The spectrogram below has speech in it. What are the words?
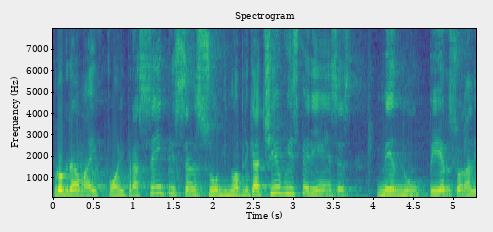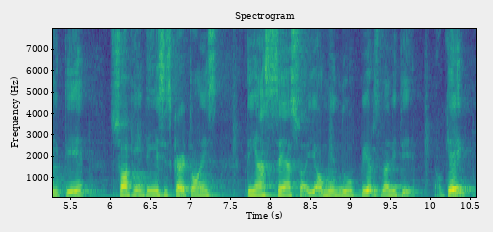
Programa iPhone para sempre, Samsung no aplicativo e experiências, menu personalité. Só quem tem esses cartões tem acesso aí ao menu personalité, ok?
